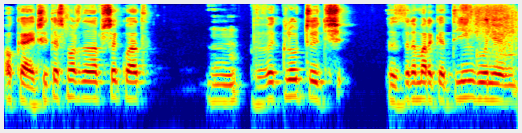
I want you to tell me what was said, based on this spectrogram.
Okej, okay, czyli też można na przykład mm, wykluczyć z remarketingu, nie wiem,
